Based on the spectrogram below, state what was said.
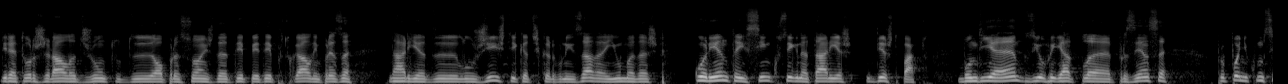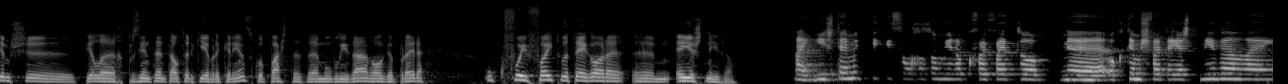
diretor-geral adjunto de operações da DPD Portugal, empresa da área de logística descarbonizada e uma das 45 signatárias deste pacto. Bom dia a ambos e obrigado pela presença. Proponho que comecemos eh, pela representante da autarquia bracarense, com a pasta da mobilidade, Olga Pereira. O que foi feito até agora um, eh, a este nível? Bem, isto é muito difícil resumir o que foi feito, uh, o que temos feito a este nível em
